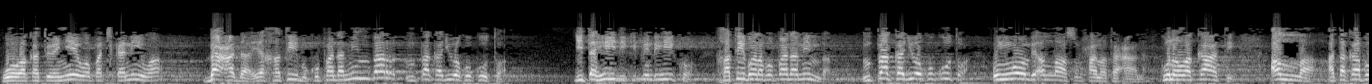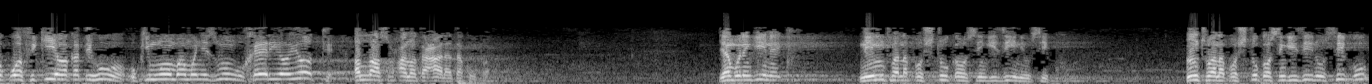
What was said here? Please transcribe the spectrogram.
huwa wakati wenyewe wapatikaniwa baada ya khatibu kupanda mimbar mpaka jua kukutwa. Jitahidi kipindi hiko khatibu anapopanda mimbar mpaka jua kukutwa umwombe allah subhanahu wa taala kuna wakati allah atakapokuwafikia wakati huo ukimwomba mwenyezi mungu kheri yoyote allah subhanahu wa taala atakupa jambo lingine ni mtu anaposhtuka usingizini usiku mtu anaposhtuka usingizini usiku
